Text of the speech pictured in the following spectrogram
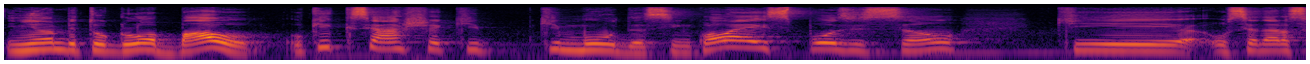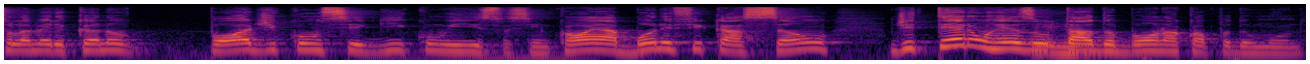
em âmbito global, o que, que você acha que, que muda? Assim? Qual é a exposição que o cenário sul-americano pode conseguir com isso? Assim? Qual é a bonificação de ter um resultado uhum. bom na Copa do Mundo?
